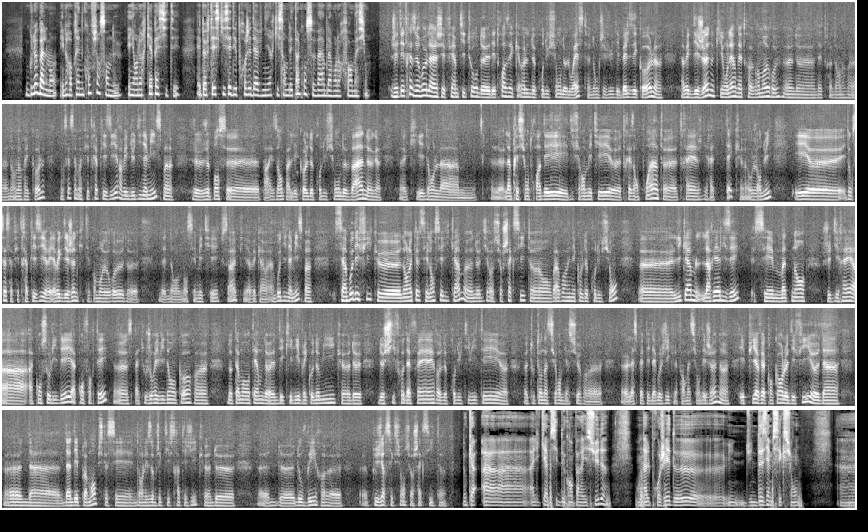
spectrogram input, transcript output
Globalement, ils reprennent confiance en eux et en leurs capacités et peuvent esquisser des projets d'avenir qui semblaient inconcevables avant leur formation. J'étais très heureux là, j'ai fait un petit tour des trois écoles de production de l'Ouest, donc j'ai vu des belles écoles avec des jeunes qui ont l'air d'être vraiment heureux d'être dans leur, dans leur école. Donc ça, ça m'a fait très plaisir, avec du dynamisme. Je, je pense par exemple à l'école de production de Vannes, qui est dans l'impression 3D et différents métiers très en pointe, très, je dirais, tech aujourd'hui. Et, donc ça, ça fait très plaisir. Et avec des jeunes qui étaient vraiment heureux d'être dans, ces métiers, tout ça, et puis avec un, beau dynamisme. C'est un beau défi que, dans lequel s'est lancé l'ICAM, de dire sur chaque site, euh, on va avoir une école de production. Euh, L'ICAM l'a réalisé, c'est maintenant je dirais, à, consolider, à conforter. Euh, c'est pas toujours évident encore, euh, notamment en termes d'équilibre économique, de, de chiffre d'affaires, de productivité, tout en assurant bien sûr euh, l'aspect pédagogique, la formation des jeunes, et puis avec encore le défi euh, euh, d'un déploiement, puisque c'est dans les objectifs stratégiques de d'ouvrir plusieurs sections sur chaque site. Donc à, à, l'ICAM site de Grand Paris Sud, on a le projet de d'une deuxième section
